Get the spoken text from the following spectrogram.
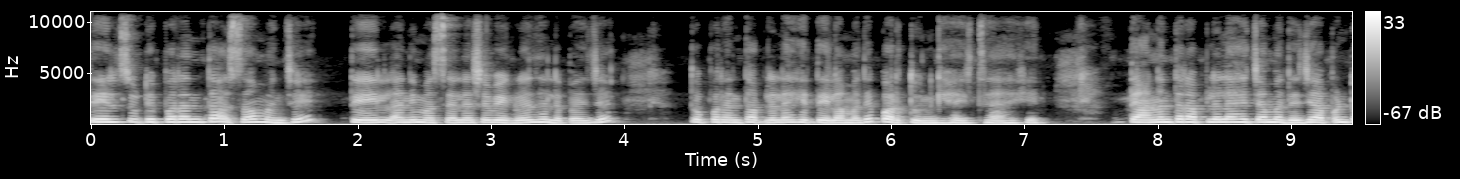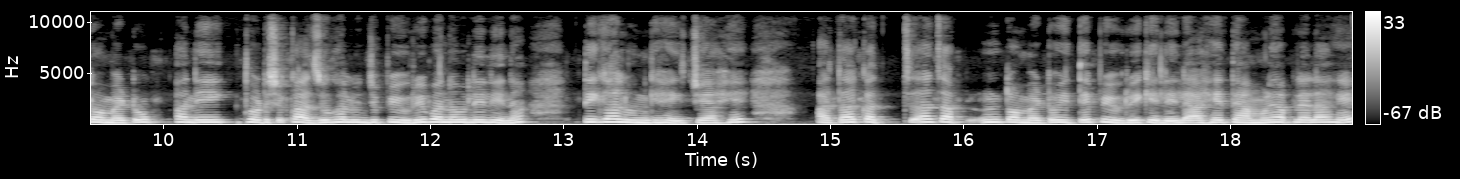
तेल सुटेपर्यंत असं म्हणजे तेल आणि मसाले असे वेगळे झाले पाहिजे. तोपर्यंत आपल्याला हे तेलामध्ये परतून घ्यायचं आहे. त्यानंतर आपल्याला ह्याच्यामध्ये जे आपण टोमॅटो आणि थोडेसे काजू घालून जी प्युरी बनवलेली ना ती घालून घ्यायची आहे. आता कच्चाच आप टोमॅटो इथे प्युरी केलेला आहे. त्यामुळे आपल्याला हे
